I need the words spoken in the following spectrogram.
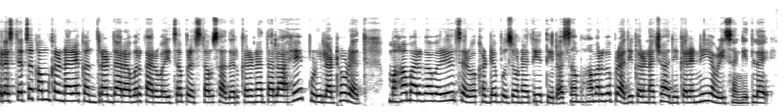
रस्त्याचं काम करणाऱ्या कंत्राटदारावर कारवाईचा प्रस्ताव सादर करण्यात आला आहे. पुढील आठवड्यात महामार्गावरील सर्व खड्डे बुजवण्यात येतील असं महामार्ग प्राधिकरणाच्या अधिकाऱ्यांनी यावेळी सांगितलं आहे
